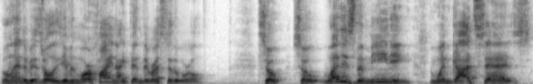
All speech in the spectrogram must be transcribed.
The land of Israel is even more finite than the rest of the world. So, so what is the meaning when God says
